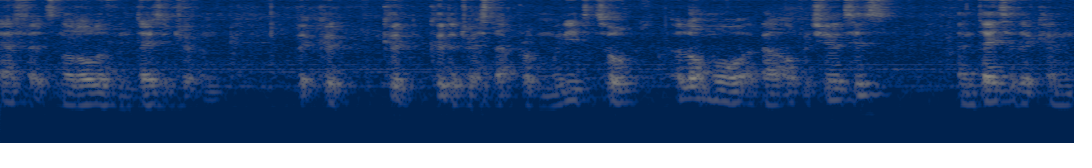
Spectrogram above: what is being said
efforts, not all of them data-driven, that could, could, could address that problem. We need to talk a lot more about opportunities and data that can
